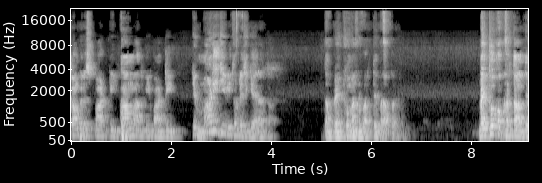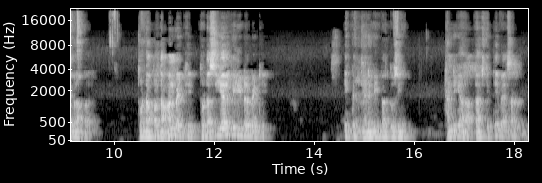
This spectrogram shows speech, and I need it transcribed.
ਕਾਂਗਰਸ ਪਾਰਟੀ, ਆਮ ਆਦਮੀ ਪਾਰਟੀ, ਜੇ ਮਾੜੀ ਜੀ ਵੀ ਤੁਹਾਡੇ 'ਚ ਗੈਰਤ ਆ, ਤਾਂ ਬੈਠੋ ਮਰਨ ਵਰਤੇ ਬਰਾਬਰ। ਬੈਠੋ ਭੁੱਖ ਹੜਤਾਲ ਤੇ ਬਰਾਬਰ। ਤੁਹਾਡਾ ਪ੍ਰਧਾਨ ਬੈਠੇ, ਤੁਹਾਡਾ ਸੀਐਲਪੀ ਲੀਡਰ ਬੈਠੇ। ਇੱਕ ਦਿਨ ਵੀ ਪਰ ਤੁਸੀਂ ਠੰਡੀਆਂ ਰਾਤਾਂ 'ਚ ਕਿੱਥੇ ਬਹਿ ਸਕਦੇ?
